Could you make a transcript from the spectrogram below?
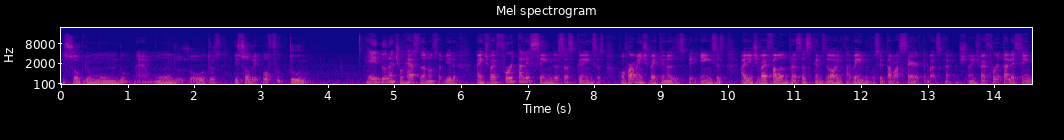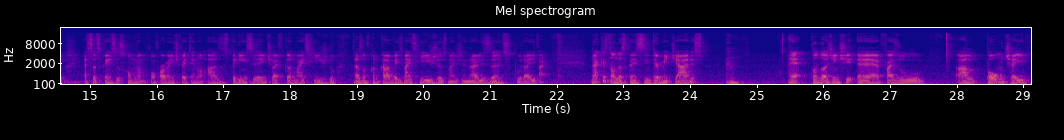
e sobre o mundo, né, o mundo, os outros e sobre o futuro. E aí, durante o resto da nossa vida, a gente vai fortalecendo essas crenças. Conforme a gente vai tendo as experiências, a gente vai falando para essas crenças: olha, tá vendo? Você estava certa, basicamente. Então, a gente vai fortalecendo essas crenças conforme a gente vai tendo as experiências e a gente vai ficando mais rígido, elas vão ficando cada vez mais rígidas, mais generalizantes, por aí vai. Na questão das crenças intermediárias, é quando a gente é, faz o a ponte aí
